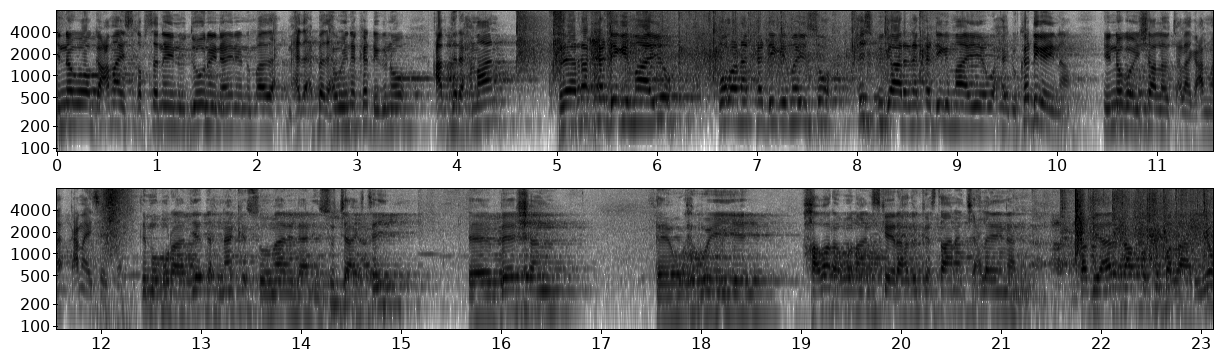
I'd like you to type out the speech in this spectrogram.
innagoo gacmaha isqabsanaynu doonaynaa inaynu madaxweyne ka dhigno cabdiraxmaan reerra ka dhigi maayo qolana ka dhigi mayso xisbi gaarana ka dhigi maayo waxaynu ka dhigaynaa. Innagoo insha allahu taala gacmaha isaysan dimuquraadiyadda hanaanka somalilan isu taagtay beeshan waxa weeye habara walaan iska idhaahdo inkasta aanan jeclayn inaan qabyaalada afka ku ballaariyo.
